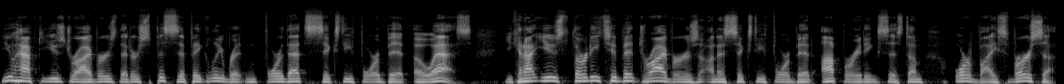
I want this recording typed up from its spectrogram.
you have to use drivers that are specifically written for that 64 bit OS. You cannot use 32 bit drivers on a 64 bit operating system or vice versa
